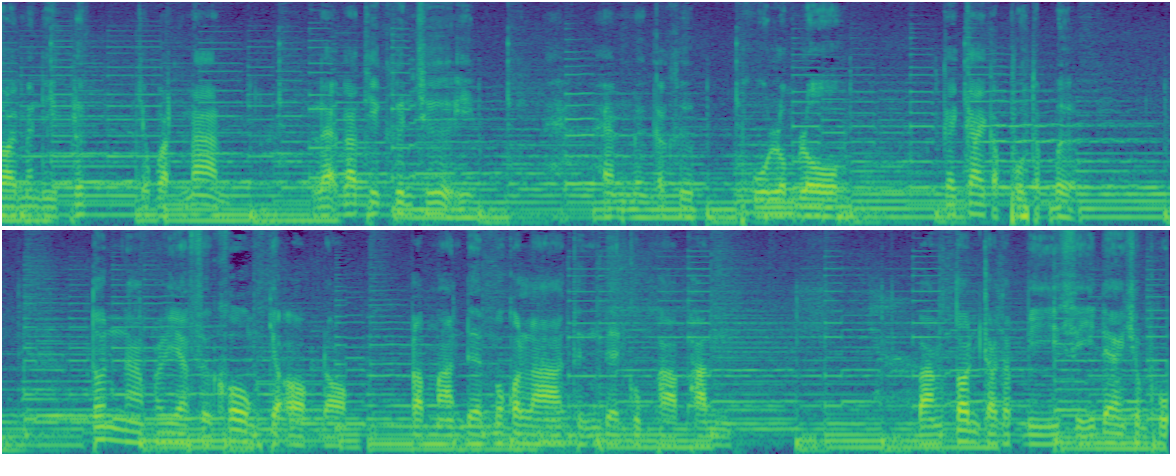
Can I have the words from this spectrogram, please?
ดอยมณีพฤกษ์จังหวัดน่าน และก็ที่ขึ้นชื่ออีก แห่งหนึ่งก็คือภูลมโล ใกล้ๆกับภูตะเบิก ต้นนางพระยาเสือโคร่งจะออกดอกประมาณเดือนมกราถึงเดือนกุมภาพันธ์ บางต้นก็จะมีสีแดงชมพู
